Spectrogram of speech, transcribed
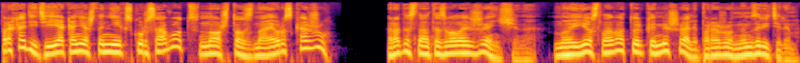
Проходите, я, конечно, не экскурсовод, но что знаю, расскажу». Радостно отозвалась женщина, но ее слова только мешали пораженным зрителям,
